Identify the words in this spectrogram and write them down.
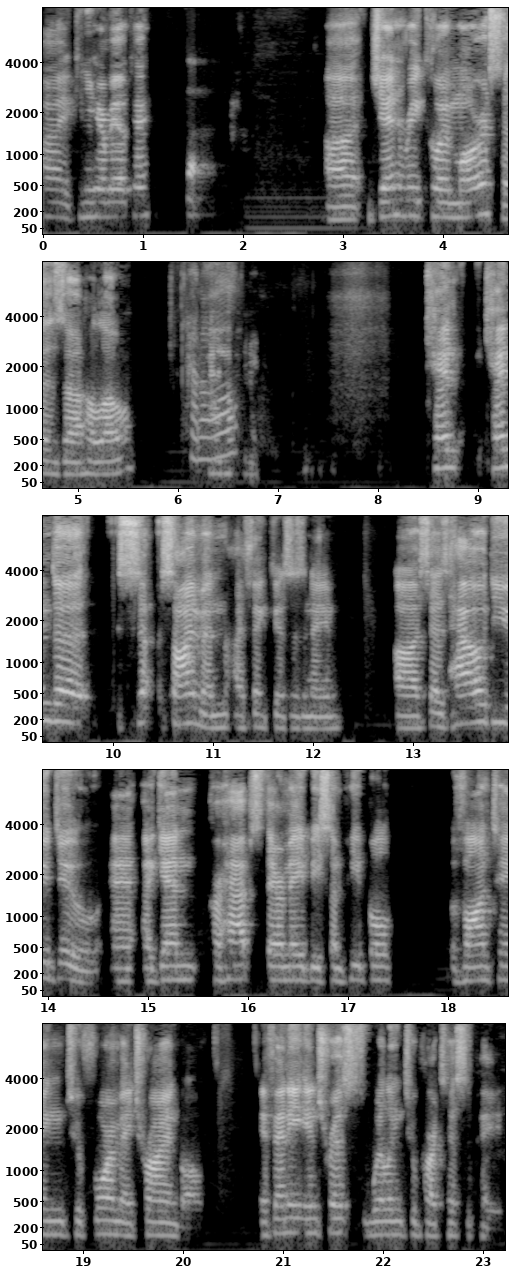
Hi, can you hear me okay? Yeah. Uh, Jen Ricoy Morris says uh, hello. Hello. Ken Kenda Simon, I think is his name, uh, says, How do you do? And again, perhaps there may be some people vaunting to form a triangle. If any interests willing to participate.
